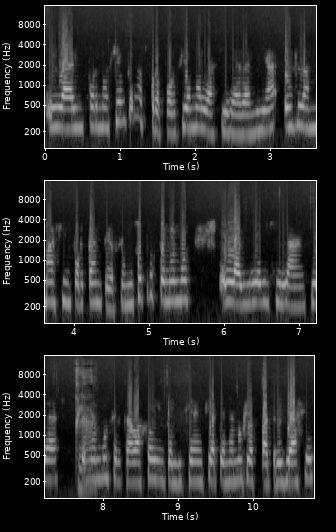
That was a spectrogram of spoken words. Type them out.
la información que nos proporciona la ciudadanía es la más importante. O sea, nosotros tenemos la videovigilancia, tenemos el trabajo de inteligencia, tenemos los patrullajes,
